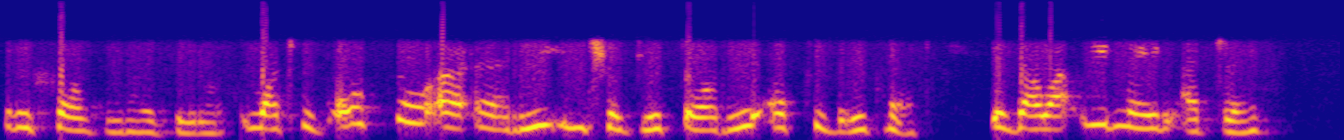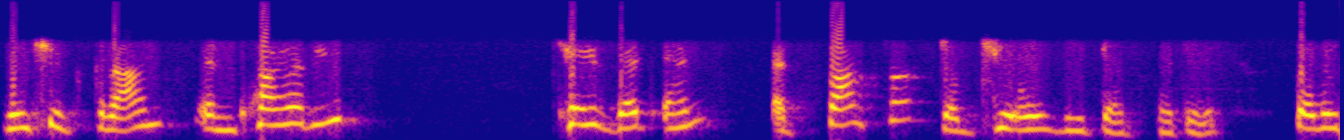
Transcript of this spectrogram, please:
3400. What we've also uh, uh, reintroduced or reactivated is our email address, which is grants inquiries kzn at sassa.gov.za. So we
